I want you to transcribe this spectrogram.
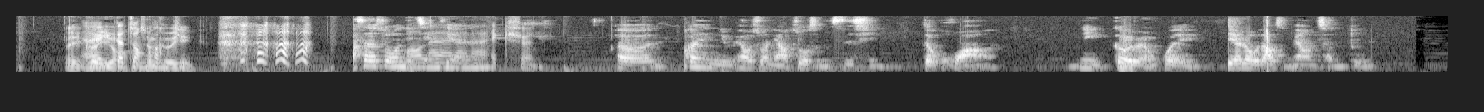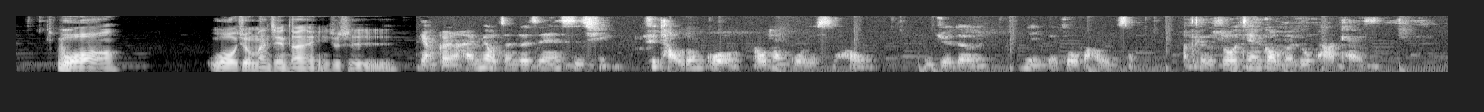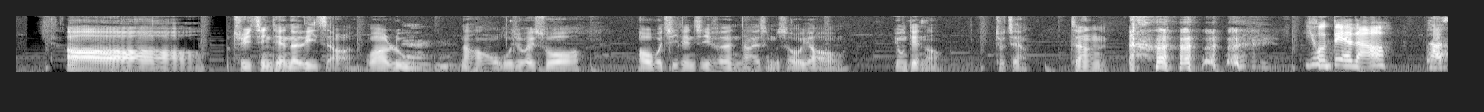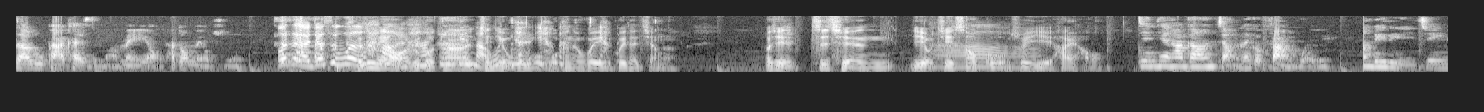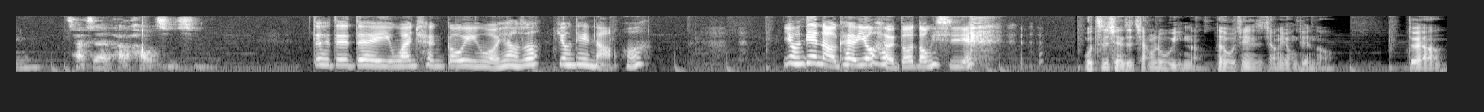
哎、欸，可以、哦，好像可以。假设说你今天，来来来 action，呃，跟你女朋友说你要做什么事情的话，你个人会揭露到什么样的程度？嗯、我我就蛮简单的，就是两个人还没有针对这件事情去讨论过、沟通过的时候，你觉得你的做法会是什么？比如说今天跟我们录 podcast。哦，举今天的例子好了，我要录，嗯然后我就会说，哦，我几点几分，大概什么时候要用电脑，就这样，这样。用电脑？他是要录 podcast 吗？没有，他都没有说。我整个就是问，可是没有啊。如果他今天有问我，我可能会会再讲啊。而且之前也有介绍过，哦，所以也还好。今天他刚刚讲那个范围，让 Lily 已经产生了他的好奇心。对对对，完全勾引我。想说用电脑啊，用电脑可以用很多东西耶。我之前是讲录音啊，但是我今天是讲用电脑。对啊。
